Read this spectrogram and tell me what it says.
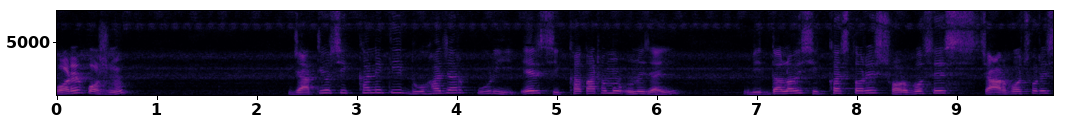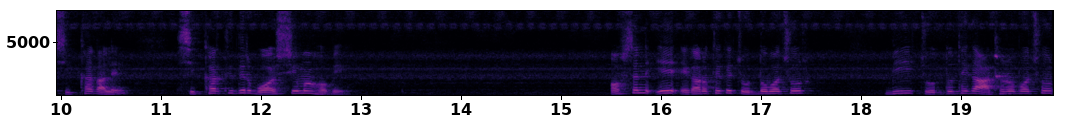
পরের প্রশ্ন, জাতীয় শিক্ষানীতি দু হাজার কুড়ি এর শিক্ষা কাঠামো অনুযায়ী বিদ্যালয় শিক্ষা স্তরের সর্বশেষ চার বছরের শিক্ষাকালে শিক্ষার্থীদের বয়সসীমা হবে। অপশান এ, এগারো থেকে চোদ্দ বছর, বি, চোদ্দ থেকে আঠেরো বছর,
